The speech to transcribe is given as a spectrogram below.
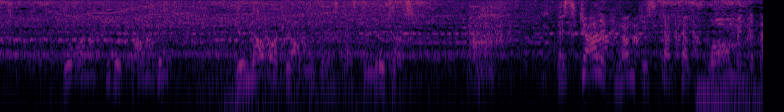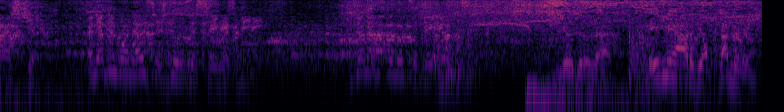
You wanna keep it down a bit? You know what Lord Nicholas does to looters. Ah, the Scarlet Monkey stuffed up warm in the bastion, and everyone else is doing the same as me. I'm gonna have a look at the. You do that. Leave me out of your plundering.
